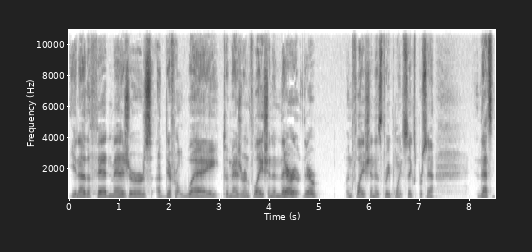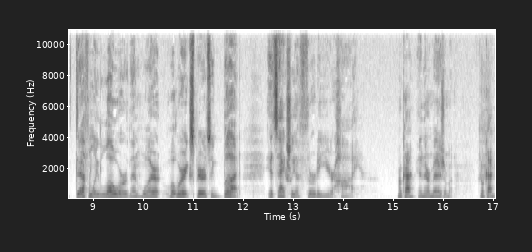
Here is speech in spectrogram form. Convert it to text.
you know, the Fed measures a different way to measure inflation, and their their inflation is 3.6 percent. That's definitely lower than where what we're experiencing, but it's actually a 30 year high Okay. in their measurement. Okay.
